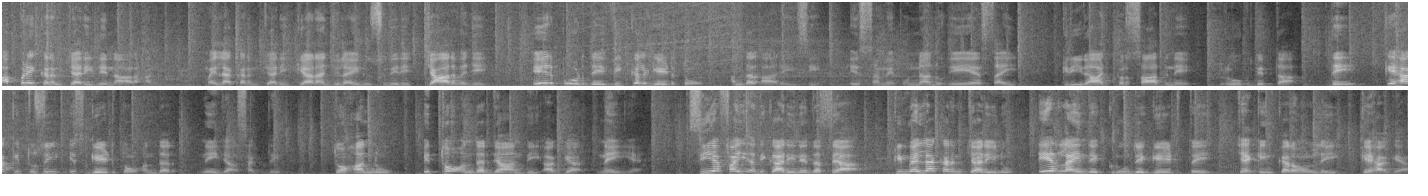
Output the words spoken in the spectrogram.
ਆਪਣੇ ਕਰਮਚਾਰੀ ਦੇ ਨਾਲ ਹਨ। ਮਹਿਲਾ ਕਰਮਚਾਰੀ 11 ਜੁਲਾਈ ਨੂੰ ਸਵੇਰੇ 4 ਵਜੇ 에ਅਰਪੋਰਟ ਦੇ ਵਹੀਕਲ ਗੇਟ ਤੋਂ ਅੰਦਰ ਆ ਰਹੀ ਸੀ। ਇਸ ਸਮੇਂ ਉਹਨਾਂ ਨੂੰ ਏਐਸਆਈ ਗਿਰੀਰਾਜ ਪ੍ਰਸਾਦ ਨੇ ਰੋਕ ਦਿੱਤਾ ਤੇ ਕਿਹਾ ਕਿ ਤੁਸੀਂ ਇਸ ਗੇਟ ਤੋਂ ਅੰਦਰ ਨਹੀਂ ਜਾ ਸਕਦੇ। ਤੁਹਾਨੂੰ ਇੱਥੋਂ ਅੰਦਰ ਜਾਣ ਦੀ ਆਗਿਆ ਨਹੀਂ ਹੈ। ਸੀਐਫਆਈ ਅਧਿਕਾਰੀ ਨੇ ਦੱਸਿਆ ਕਿ ਮਹਿਲਾ ਕਰਮਚਾਰੀ ਨੂੰ 에ਅਰਲਾਈਨ ਦੇ ਕਰੂ ਦੇ ਗੇਟ ਤੇ ਚੈਕਿੰਗ ਕਰਾਉਣ ਲਈ ਕਿਹਾ ਗਿਆ,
